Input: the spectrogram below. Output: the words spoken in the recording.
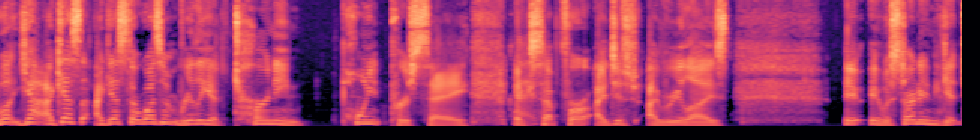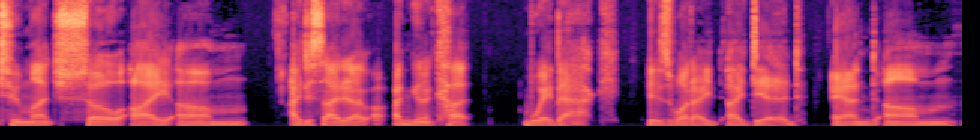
Well, yeah, I guess I guess there wasn't really a turning point per se, Okay. except for I just I realized it, it was starting to get too much, so I um I decided I, I'm going to cut way back is what I I did, and um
